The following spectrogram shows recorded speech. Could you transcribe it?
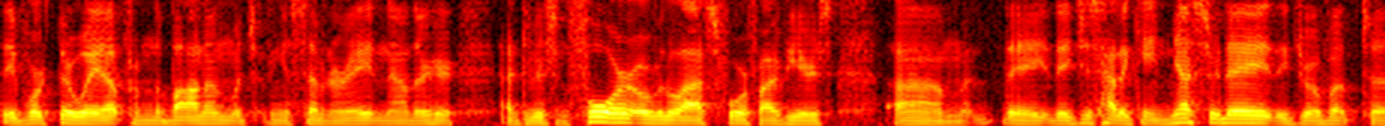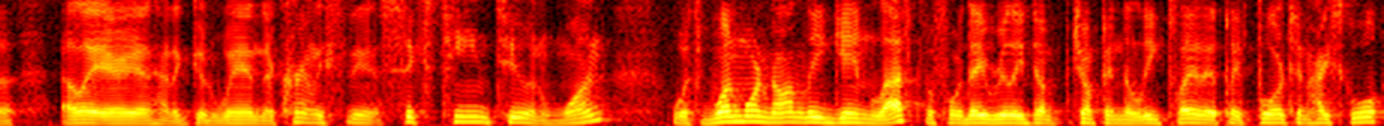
They've worked their way up from the bottom, which I think is seven or eight, and now they're here at Division Four over the last four or five years. Um, they they just had a game yesterday. They drove up to LA area and had a good win. They're currently sitting at 16 2 and 1 with one more non-league game left before they really dump, jump into league play. They play Fullerton High School.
